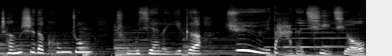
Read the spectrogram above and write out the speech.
城市的空中出现了一个巨大的气球。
